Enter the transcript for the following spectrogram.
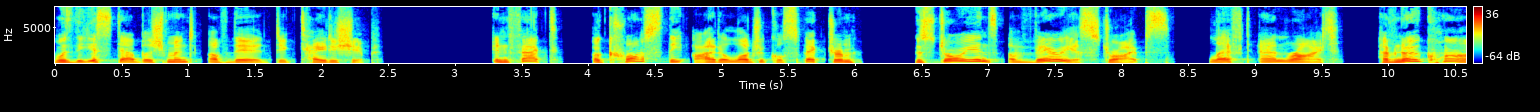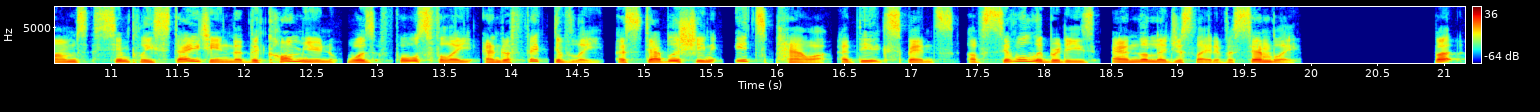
was the establishment of their dictatorship. In fact, across the ideological spectrum, historians of various stripes, left and right, have no qualms simply stating that the Commune was forcefully and effectively establishing its power at the expense of civil liberties and the Legislative Assembly. But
